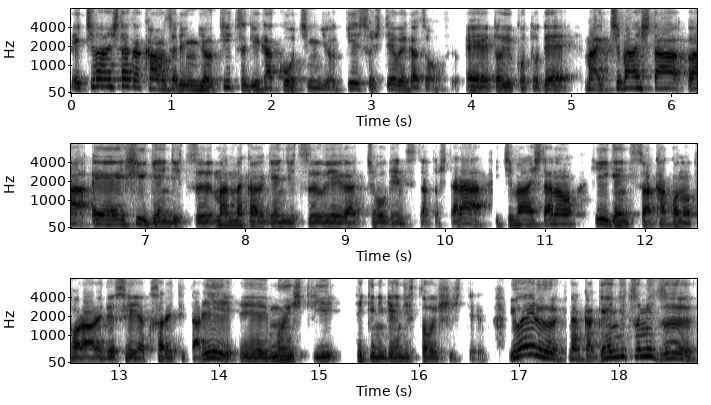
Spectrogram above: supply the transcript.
一番下がカウンセリング領域、次がコーチング領域、そして上がゾーンフル。えー、ということで、まあ一番下は、えー、非現実、真ん中が現実、上が超現実だとしたら、一番下の非現実は過去のとらわれで制約されてたり、えー、無意識的に現実逃避してる。いわゆる、なんか現実見ず、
